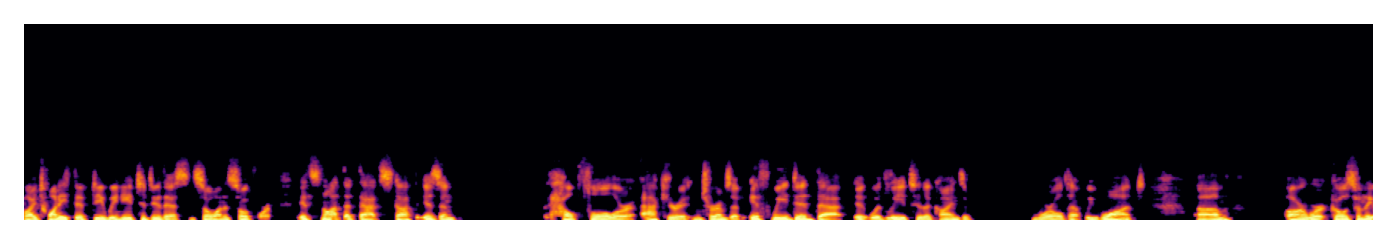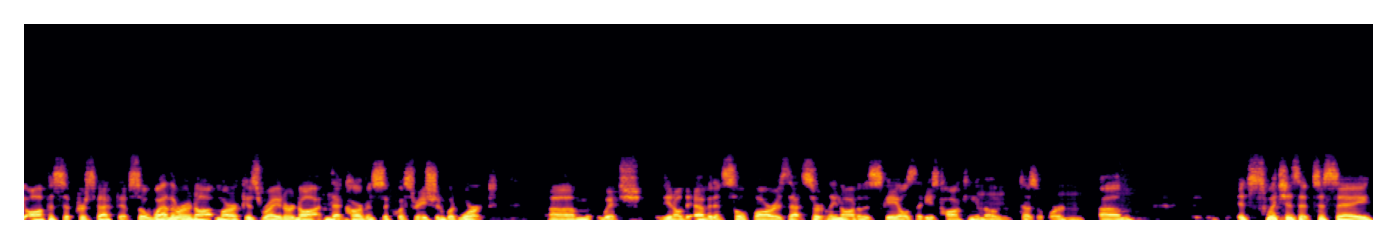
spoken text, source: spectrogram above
by 2050, we need to do this, and so on and so forth. It's not that that stuff isn't helpful or accurate in terms of if we did that, it would lead to the kinds of world that we want. Um, our work goes from the opposite perspective. So whether or not Mark is right or not, mm-hmm. that carbon sequestration would work, um, which you know the evidence so far is that certainly not on the scales that he's talking about mm-hmm. doesn't work. Mm-hmm. Um, it switches it to say,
